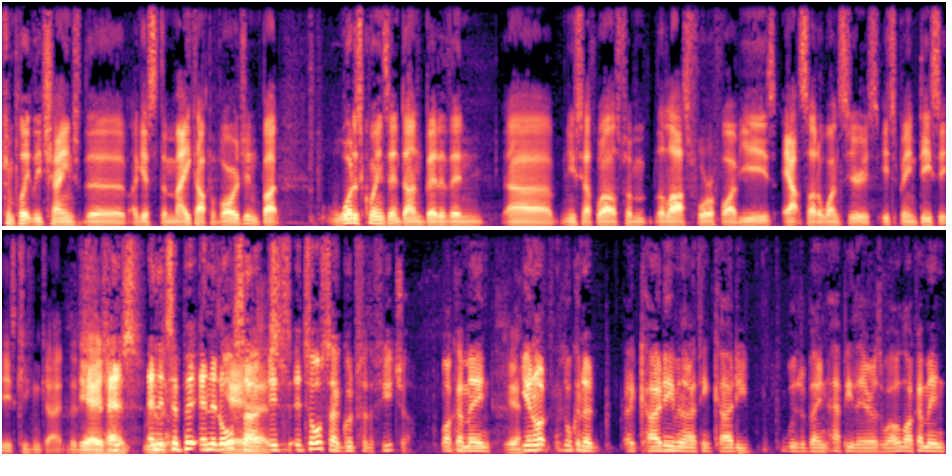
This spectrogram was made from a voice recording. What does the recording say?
completely change the, I guess, the makeup of Origin. But what has Queensland done better than uh, New South Wales for the last four or five years outside of one series? It's been DCE's kicking game. that is Yeah, it has. and, really and it's a bit, and it Yeah, also it it's it's also good for the future. Like I mean, Yeah. you're not looking at, at Cody, even though I think Cody would have been happy there as well. Like I mean,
